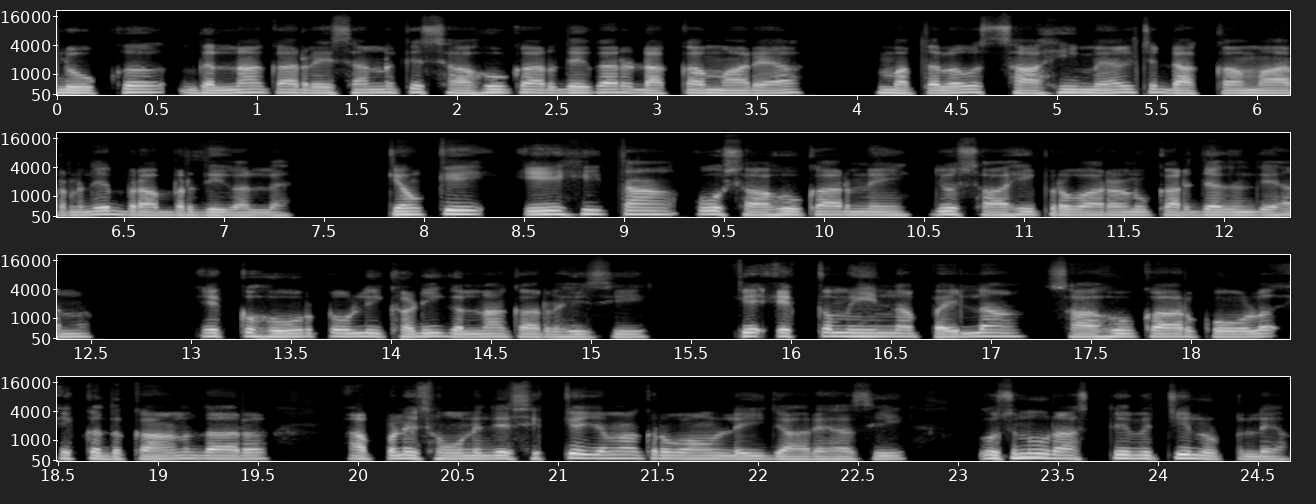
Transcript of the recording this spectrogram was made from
ਲੋਕ ਗੱਲਾਂ ਕਰ ਰਹੇ ਸਨ ਕਿ ਸਾਹੂਕਾਰ ਦੇ ਘਰ ਡਾਕਾ ਮਾਰਿਆ ਮਤਲਬ ਸਾਹੀ ਮਹਿਲ 'ਚ ਡਾਕਾ ਮਾਰਨ ਦੇ ਬਰਾਬਰ ਦੀ ਗੱਲ ਹੈ। ਕਿਉਂਕਿ ਇਹੀ ਤਾਂ ਉਹ ਸਾਹੂਕਾਰ ਨੇ ਜੋ ਸਾਹੀ ਪਰਿਵਾਰਾਂ ਨੂੰ ਕਰਜ਼ਾ ਦਿੰਦੇ ਹਨ। ਇੱਕ ਹੋਰ ਟੋਲੀ ਖੜੀ ਗੱਲਾਂ ਕਰ ਰਹੀ ਸੀ ਕਿ ਇੱਕ ਮਹੀਨਾ ਪਹਿਲਾਂ ਸਾਹੂਕਾਰ ਕੋਲ ਇੱਕ ਦੁਕਾਨਦਾਰ ਆਪਣੇ ਸੋਨੇ ਦੇ ਸਿੱਕੇ ਜਮ੍ਹਾਂ ਕਰਵਾਉਣ ਲਈ ਜਾ ਰਿਹਾ ਸੀ। ਉਸ ਨੂੰ ਰਸਤੇ ਵਿੱਚ ਹੀ ਲੁੱਟ ਲਿਆ।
